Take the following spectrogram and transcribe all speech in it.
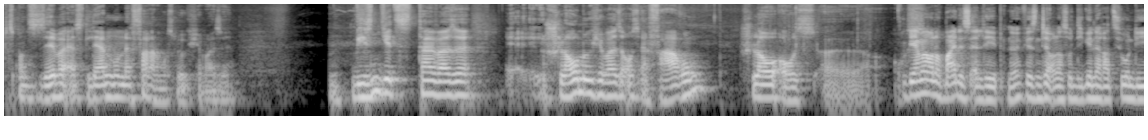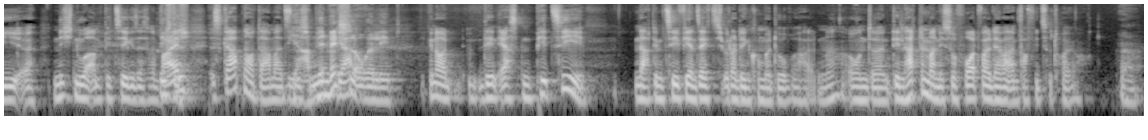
dass man es selber erst lernen und erfahren muss, möglicherweise. Wir sind jetzt teilweise äh, schlau, möglicherweise aus Erfahrung, schlau aus, äh, Wir haben ja auch noch beides erlebt. Ne? Wir sind ja auch noch so die Generation, die äh, nicht nur am PC gesessen hat. Weil es gab noch damals wir nicht- haben den Wechsel ja, auch erlebt. Genau, den ersten PC nach dem C64 oder den Commodore halt. Ne? Und äh, den hatte man nicht sofort, weil der war einfach viel zu teuer. Ja.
